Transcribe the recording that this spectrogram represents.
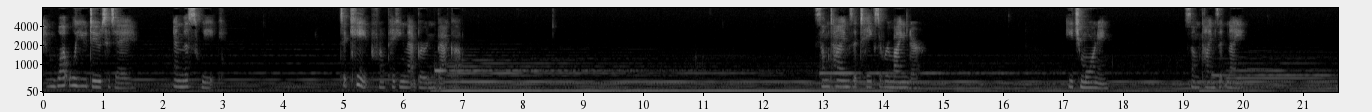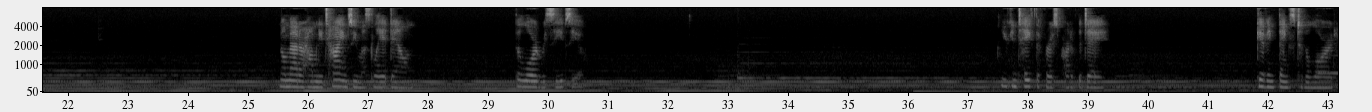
And what will you do today and this week to keep from picking that burden back up? Sometimes it takes a reminder each morning, sometimes at night. No matter how many times you must lay it down, the Lord receives you. You can take the first part of the day, giving thanks to the Lord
